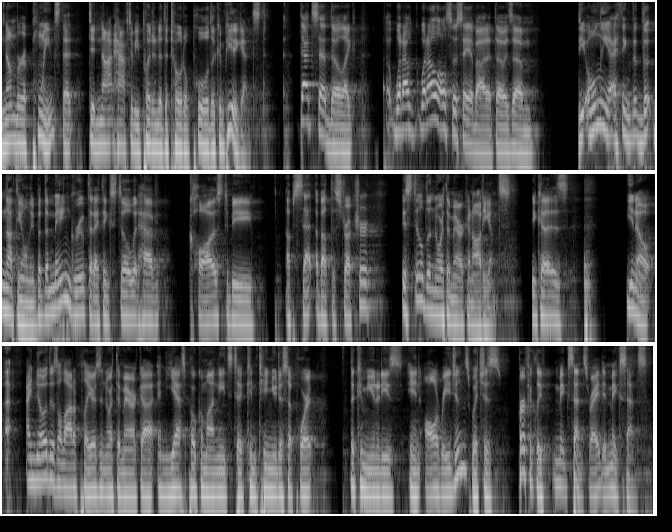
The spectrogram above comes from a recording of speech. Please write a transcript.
number of points that did not have to be put into the total pool to compete against. That said, though, like what I'll what I'll also say about it though is um the only I think the, the not the only, but the main group that I think still would have cause to be upset about the structure is still the North American audience because you know I- know there's a lot of players in North America, and yes, Pokemon needs to continue to support the communities in all regions, which is perfectly makes sense, right? It makes sense.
